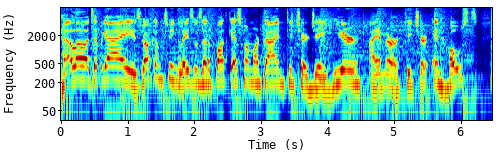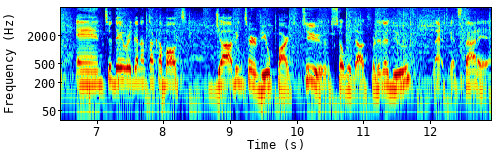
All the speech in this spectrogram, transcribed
Hello, what's up, guys? Welcome to Inglês do Zero podcast one more time. Teacher Jay here. I am your teacher and host, and today we're gonna talk about job interview part two. So, without further ado, let's get started.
